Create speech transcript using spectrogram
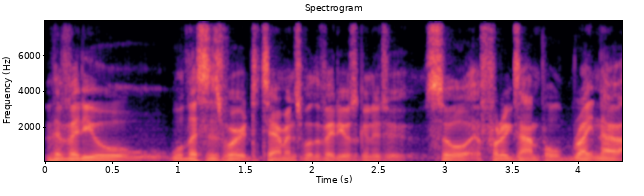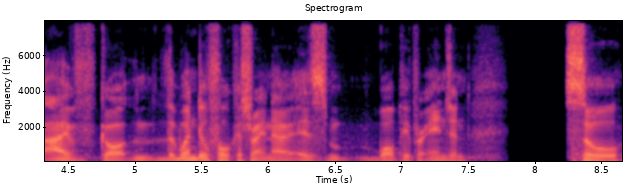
the video, well, this is where it determines what the video is going to do. So, for example, right now I've got the window focus right now is Wallpaper Engine. So,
